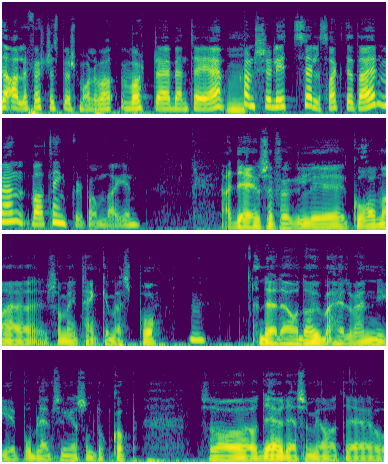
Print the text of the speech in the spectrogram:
det aller første spørsmålet vårt, eh, Bent Høie. Mm. Kanskje litt selvsagt dette her, men hva tenker du på om dagen? Ja, det er jo selvfølgelig korona eh, som jeg tenker mest på. Mm. Det er det, og det er jo hele veien nye problemstillinger som dukker opp. Så Det er jo det som gjør at det er jo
